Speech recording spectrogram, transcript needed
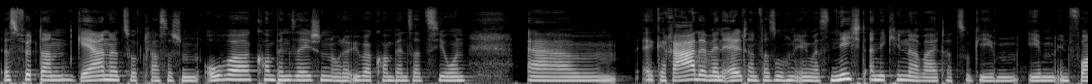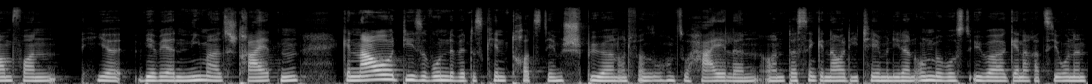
Das führt dann gerne zur klassischen Overcompensation oder Überkompensation. Ähm, äh, gerade wenn Eltern versuchen, irgendwas nicht an die Kinder weiterzugeben, eben in Form von hier, wir werden niemals streiten, genau diese Wunde wird das Kind trotzdem spüren und versuchen zu heilen. Und das sind genau die Themen, die dann unbewusst über Generationen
